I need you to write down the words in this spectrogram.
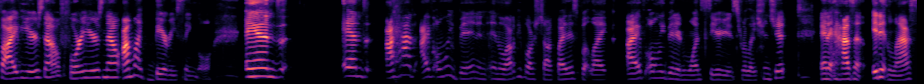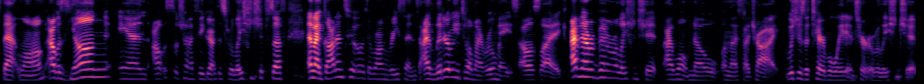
five years now, four years now. I'm like very single, and and I had I've only been and, and a lot of people are shocked by this, but like I've only been in one serious relationship and it hasn't it didn't last that long. I was young and I was still trying to figure out this relationship stuff and I got into it with the wrong reasons. I literally told my roommates, I was like, I've never been in a relationship. I won't know unless I try, which is a terrible way to enter a relationship.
